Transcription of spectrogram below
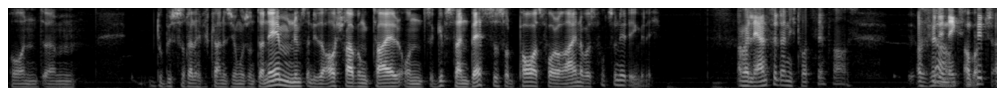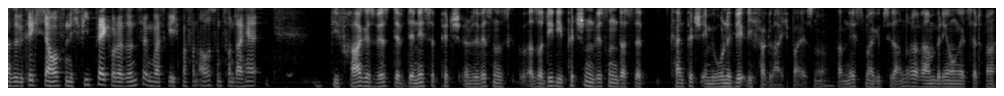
Und ähm, du bist ein relativ kleines junges Unternehmen, nimmst an dieser Ausschreibung teil und gibst dein Bestes und powerst voll rein, aber es funktioniert irgendwie nicht. Aber lernst du da nicht trotzdem draus? Also für Ja, den nächsten Pitch, also du kriegst ja hoffentlich Feedback oder sonst irgendwas, gehe ich mal von aus und von daher Die Frage ist, der, der nächste Pitch, wir wissen es, also die, die pitchen, wissen, dass der, kein Pitch irgendwie ohne wirklich vergleichbar ist. Ne? Beim nächsten Mal gibt es wieder andere Rahmenbedingungen etc.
